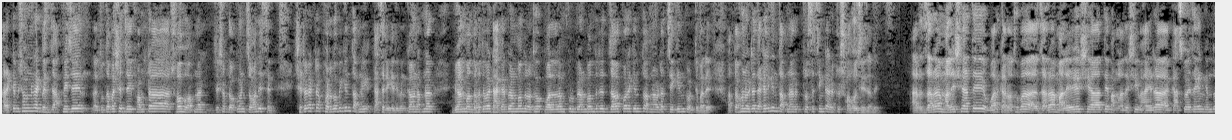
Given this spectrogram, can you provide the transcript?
আর একটা বিষয় মনে রাখবেন যে আপনি যে দূতাবাসের যে ফর্মটা সহ আপনার যেসব ডকুমেন্ট জমা দিচ্ছেন সেটার একটা ফটোকপি কিন্তু আপনি কাছে রেখে দেবেন। কারণ আপনার বিমানবন্দর, হতে পারে ঢাকার বিমানবন্দর অথবা কুয়ালালামপুর বিমানবন্দরে যাওয়ার পরে কিন্তু আপনার ওটা চেক ইন করতে পারে। আর তখন ওইটা দেখালে কিন্তু আপনার প্রসেসিংটা আর একটু সহজ হয়ে যাবে। আর যারা মালয়েশিয়াতে ওয়ার্কার অথবা যারা মালয়েশিয়াতে বাংলাদেশি ভাইরা কাজ করে থাকেন কিন্তু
